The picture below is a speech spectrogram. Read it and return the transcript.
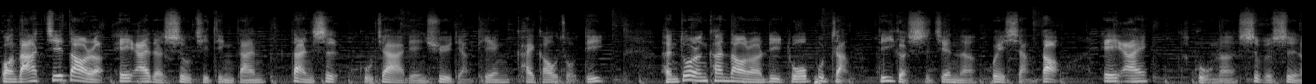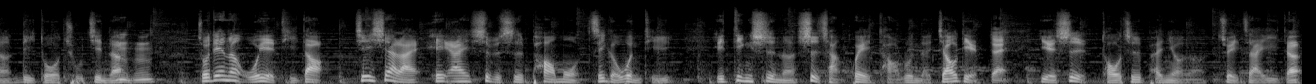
广达接到了 AI 的服务器订单，但是股价连续两天开高走低。很多人看到了利多不涨，第一个时间呢会想到 AI 股呢是不是呢利多出尽了？嗯哼。昨天呢我也提到，接下来 AI 是不是泡沫这个问题，一定是呢市场会讨论的焦点，对，也是投资朋友呢最在意的。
